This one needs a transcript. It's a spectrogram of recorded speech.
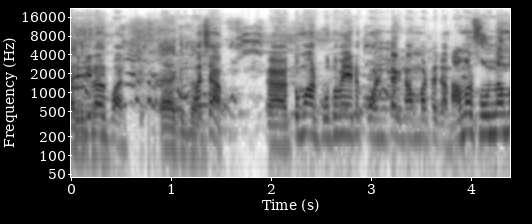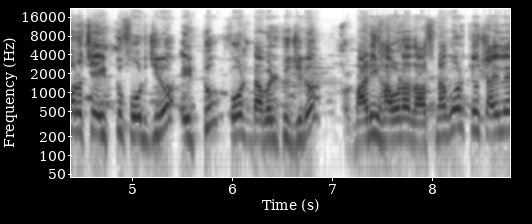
অরিজিনাল পাঁচ একদম। আচ্ছা তোমার প্রথমে এটা কন্ট্যাক্ট নাম্বারটা জানো। আমার ফোন নাম্বার হচ্ছে eight two four zero eight two four double two zero বাড়ি হাওড়া দাসনগর। কেউ চাইলে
